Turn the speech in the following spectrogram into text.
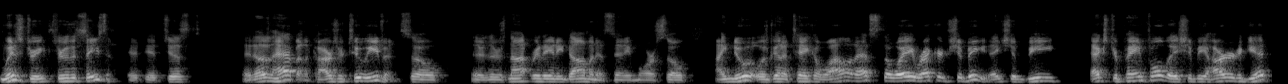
win streak through the season. It, it just, it doesn't happen. The cars are too even. So there, there's not really any dominance anymore. So I knew it was going to take a while, and that's the way records should be. They should be extra painful. They should be harder to get.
